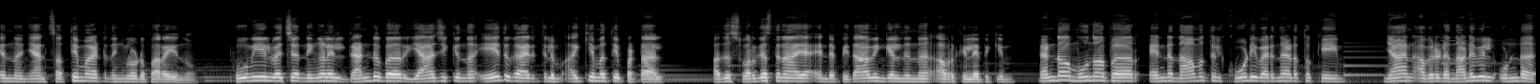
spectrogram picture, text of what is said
എന്ന് ഞാൻ സത്യമായിട്ട് നിങ്ങളോട് പറയുന്നു. ഭൂമിയിൽ വെച്ച് നിങ്ങളിൽ രണ്ടു പേർ യാചിക്കുന്ന ഏതു കാര്യത്തിലും ഐക്യമത്യപ്പെട്ടാൽ അത് സ്വർഗസ്ഥനായ എന്റെ പിതാവിങ്കിൽ നിന്ന് അവർക്ക് ലഭിക്കും. രണ്ടോ മൂന്നോ പേർ എന്റെ നാമത്തിൽ കൂടി വരുന്നിടത്തൊക്കെയും ഞാൻ അവരുടെ നടുവിൽ ഉണ്ട്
